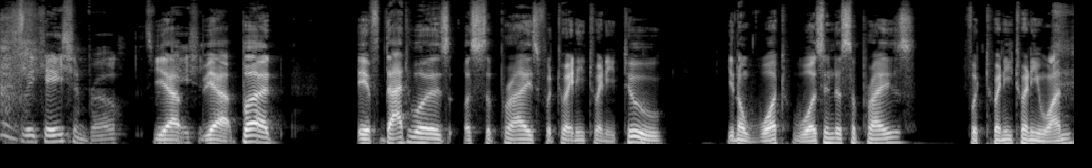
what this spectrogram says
vacation, bro. Vacation. Yeah, yeah. But if that was a surprise for 2022, you know what wasn't a surprise for 2021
